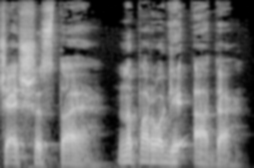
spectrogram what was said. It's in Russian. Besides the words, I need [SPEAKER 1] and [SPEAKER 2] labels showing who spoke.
[SPEAKER 1] Часть шестая. На пороге ада.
